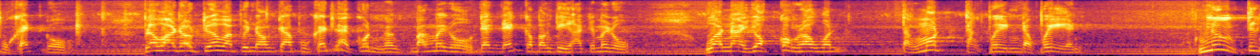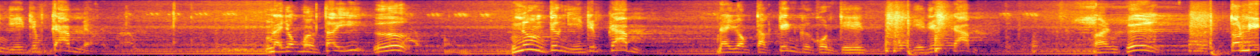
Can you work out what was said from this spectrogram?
ภูเก็ตโดเพราะว่าเราเชื่อว่าเป็นน้องชาวภูเก็ตหลายคนบางไม่รู้เด็กๆกับบางทีอาจจะไม่รู้ว่านายกของเราวันตั้งมดตั้งเป็นตั้งเป็น นึ่งตึงยี่สิบกรัมเนี่ยนายกเมืองไทยเออนึ่งตึงยี่สิบกรัมนายกตักทิ้นคือคนที่ยี่สิบกรัมมันคือตอนนี้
